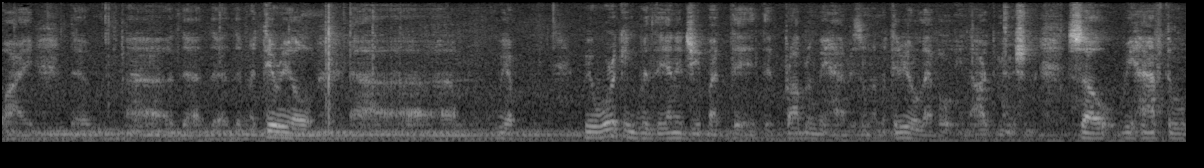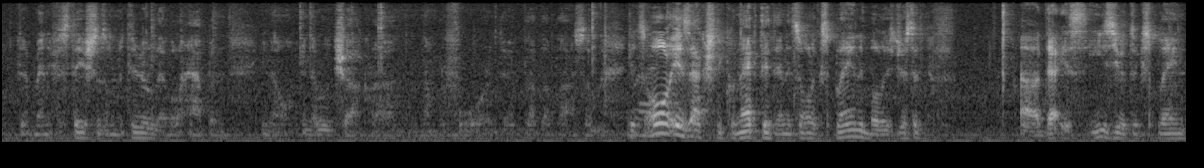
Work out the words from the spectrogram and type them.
why the uh, the, the the material. Uh, um, we are we're working with the energy, but the, the problem we have is on a material level in our dimension. So we have to, the manifestations on the material level happen, you know, in the root chakra, number four, the blah, blah, blah. So it's Right. all is actually connected and it's all explainable. It's just that uh, that is easier to explain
